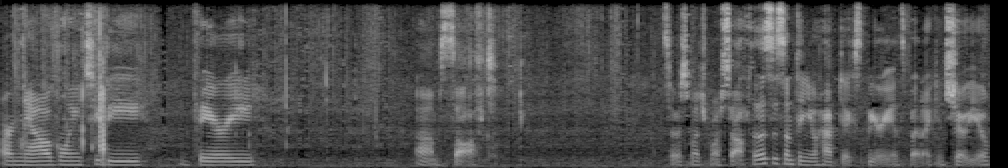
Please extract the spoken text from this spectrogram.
are now going to be very um, soft. So it's much more soft. So this is something you'll have to experience, but I can show you.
